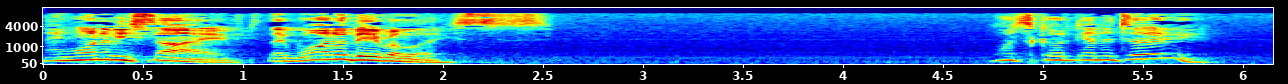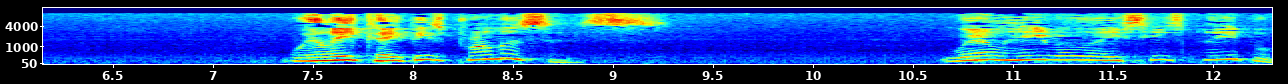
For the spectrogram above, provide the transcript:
They want to be saved. They want to be released. What's God going to do? Will he keep his promises? Will he release his people?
